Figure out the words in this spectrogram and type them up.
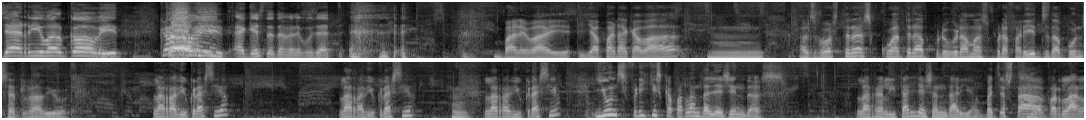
ja arriba el Covid. Covid! Aquesta també l'he posat. Vale, va, i ja per acabar, mm, els vostres quatre programes preferits de Punt Set Ràdio. La radiocràcia, la radiocràcia, Mm. la radiocràcia i uns friquis que parlen de llegendes. La realitat llegendària. Vaig estar parlant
